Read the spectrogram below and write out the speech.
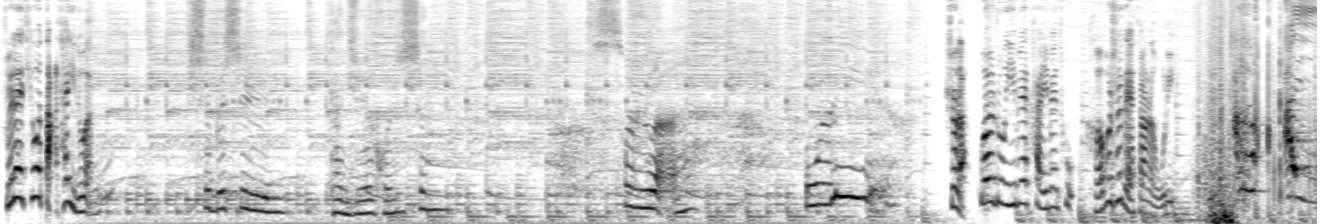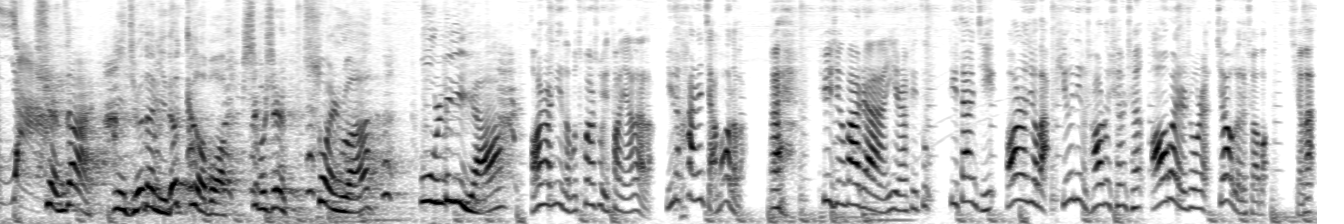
谁来替我打他一顿？是不是？感觉浑身酸软无力。是的，观众一边看一边吐，可不是得酸软无力。啊！哎呀！现在你觉得你的胳膊是不是酸软无力呀？皇上，你怎么突然说起方言来了？你是汉人假冒的吧？哎。剧情发展依然飞速，第三集皇上就把平定朝中权臣鳌拜的重任交给了小宝。且慢，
